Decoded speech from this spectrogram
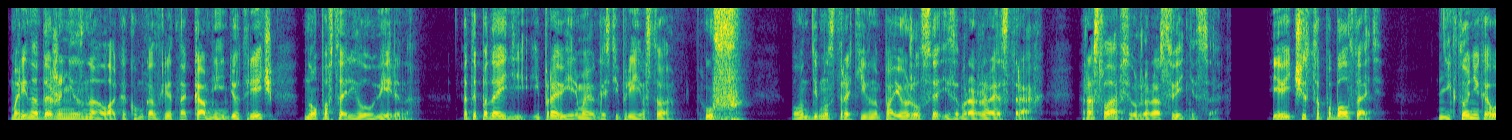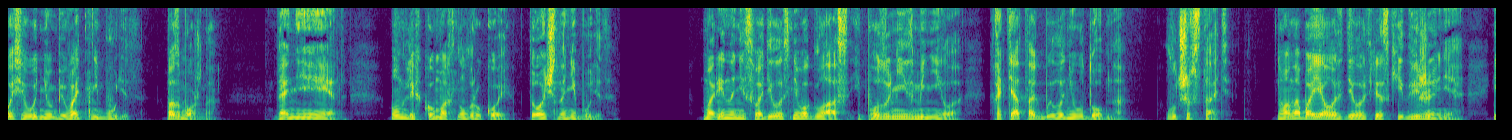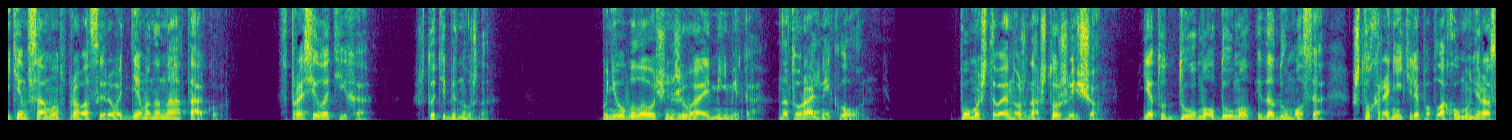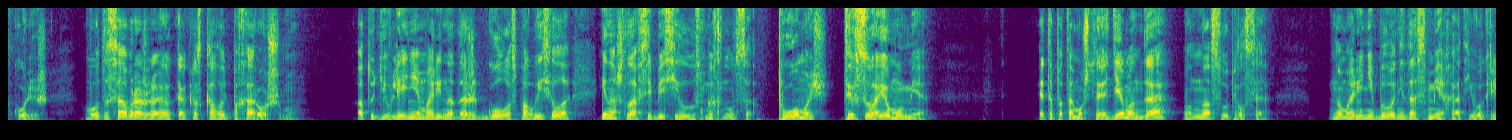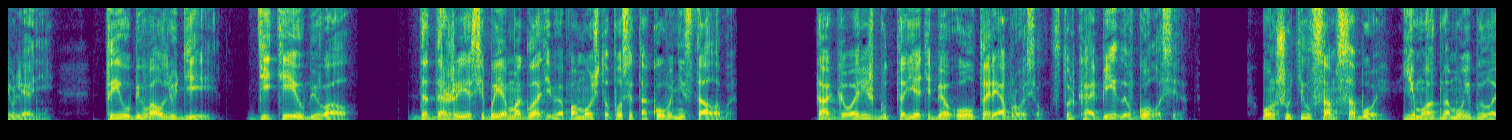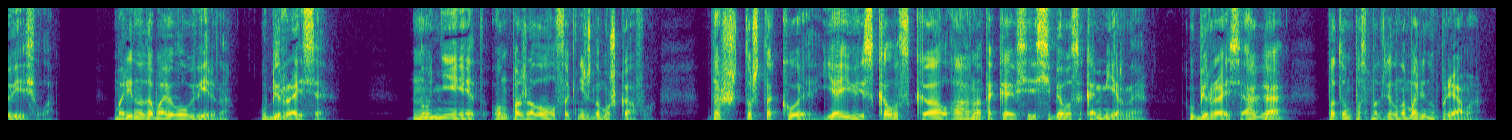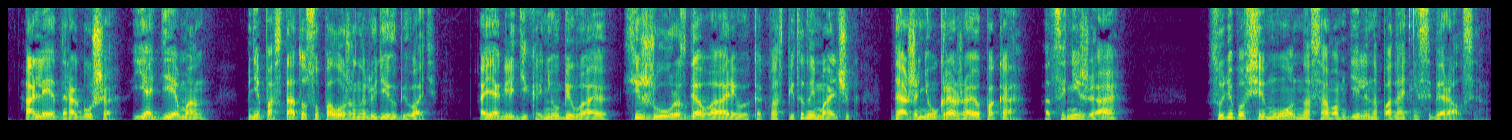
Марина даже не знала, о каком конкретно камне идет речь, но повторила уверенно. «А ты подойди и проверь мое гостеприимство». «Уф!» Он демонстративно поежился, изображая страх. «Расслабься уже, рассветница. Я ведь чисто поболтать. Никто никого сегодня убивать не будет. Возможно». «Да нет!» Он легко махнул рукой. «Точно не будет». Марина не сводила с него глаз и позу не изменила, хотя так было неудобно. Лучше встать. Но она боялась делать резкие движения – и тем самым спровоцировать демона на атаку. Спросила тихо, что тебе нужно? У него была очень живая мимика, натуральный клоун. Помощь твоя нужна, что же еще? Я тут думал, думал и додумался, что хранителя по-плохому не расколешь. Вот и соображаю, как расколоть по-хорошему. От удивления Марина даже голос повысила и нашла в себе силы усмехнуться. «Помощь? Ты в своем уме?» «Это потому, что я демон, да?» Он насупился. Но Марине было не до смеха от его кривляний. «Ты убивал людей, детей убивал. Да даже если бы я могла тебе помочь, то после такого не стало бы. Так говоришь, будто я тебя у алтаря бросил. Столько обиды в голосе». Он шутил сам с собой, ему одному и было весело. Марина добавила уверенно. «Убирайся». Но нет, он пожаловался книжному шкафу. «Да что ж такое? Я ее искал-искал, а она такая вся себя высокомерная. Убирайся, ага. Потом посмотрел на Марину прямо. «Але, дорогуша, я демон. Мне по статусу положено людей убивать. А я, гляди-ка, не убиваю. Сижу, разговариваю, как воспитанный мальчик. Даже не угрожаю пока. Оцени же, а?» Судя по всему, он на самом деле нападать не собирался.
